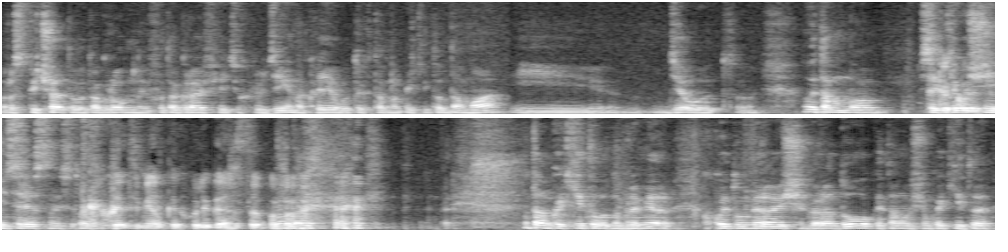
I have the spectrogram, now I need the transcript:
распечатывают огромные фотографии этих людей, наклеивают их там на какие-то дома и делают... Ну, и там э, всякие очень интересные истории. Какое-то мелкое хулиганство, ну по-моему. Ну, там какие-то, вот, например, какой-то умирающий городок, и там, в общем, какие-то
